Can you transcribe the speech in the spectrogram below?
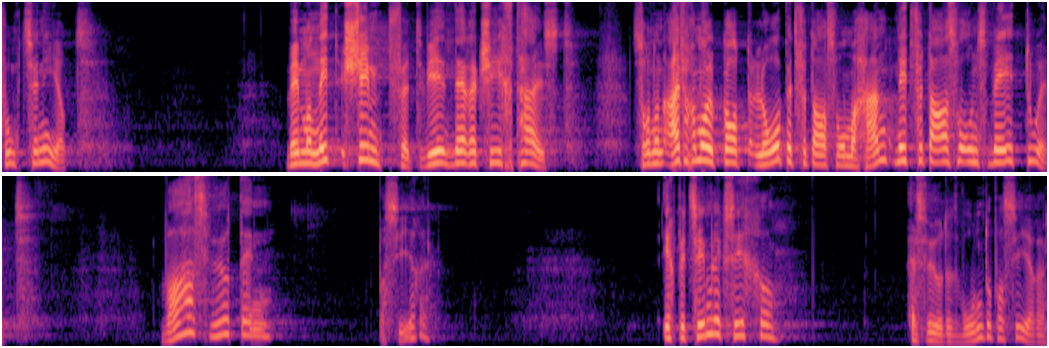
funktioniert. Wenn man nicht schimpft, wie in der Geschichte heißt, sondern einfach mal Gott lobt für das, was wir haben, nicht für das, was uns wehtut. Was wird denn passieren? Ich bin ziemlich sicher, es würde Wunder passieren.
